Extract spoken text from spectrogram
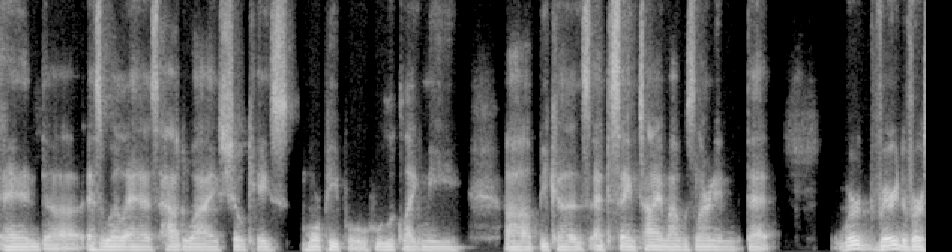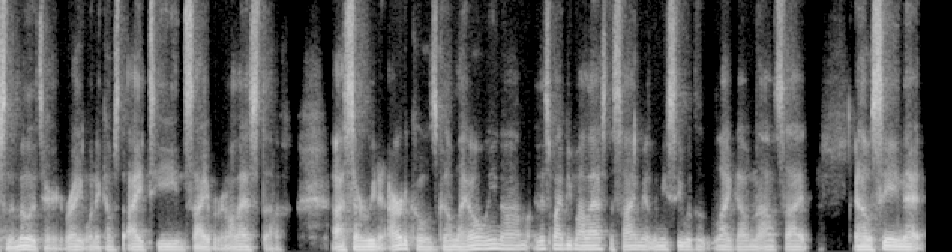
and uh, as well as how do I showcase more people who look like me? Uh, because at the same time, I was learning that we're very diverse in the military, right? When it comes to IT and cyber and all that stuff. I started reading articles I'm like, oh, you know, I'm, this might be my last assignment. Let me see what the, like out on the outside. And I was seeing that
